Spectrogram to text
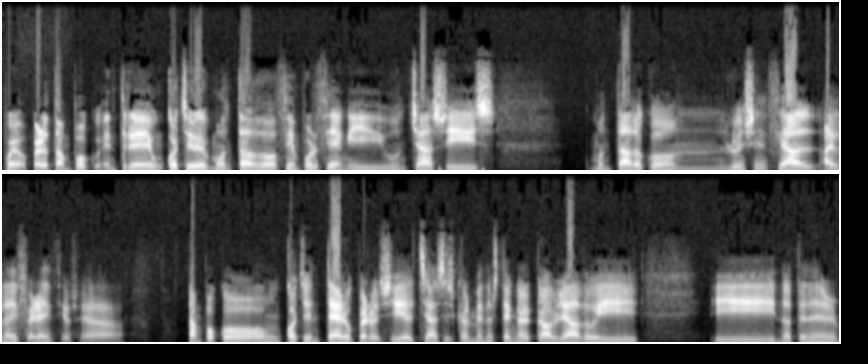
Bueno, pero tampoco, entre un coche montado 100% y un chasis montado con lo esencial, hay una diferencia. O sea, tampoco un coche entero, pero sí el chasis que al menos tenga el cableado y, y no tener,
